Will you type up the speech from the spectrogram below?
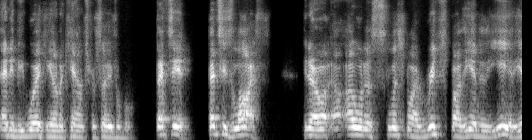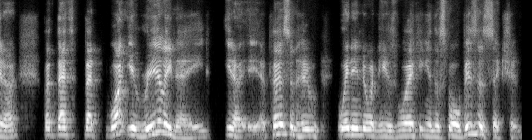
and he'd be working on accounts receivable. That's it. That's his life you know, I, I would have slit my wrists by the end of the year, you know. But that's but what you really need, you know, a person who went into it and he was working in the small business section,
